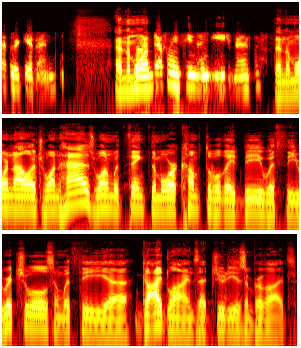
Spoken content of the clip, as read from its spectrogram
that they're given. And the So more I've definitely seen engagement. and the more knowledge one has, one would think the more comfortable they'd be with the rituals and with the uh, guidelines that Judaism provides.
